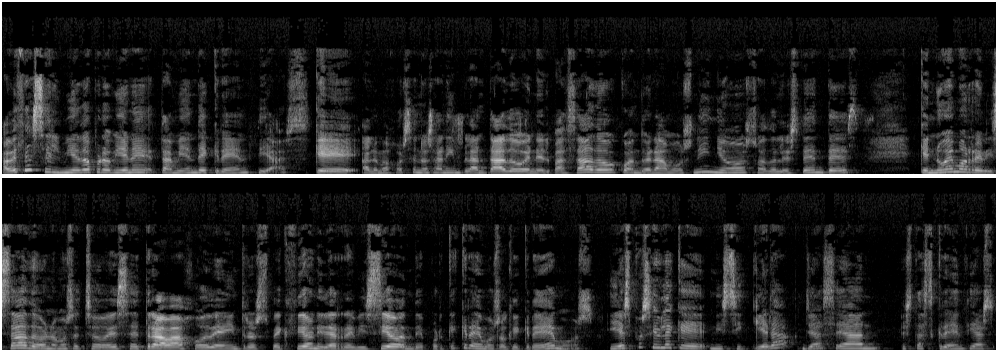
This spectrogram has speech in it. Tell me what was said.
A veces el miedo proviene también de creencias que a lo mejor se nos han implantado en el pasado, cuando éramos niños o adolescentes, que no hemos revisado, no hemos hecho ese trabajo de introspección y de revisión de por qué creemos lo que creemos. Y es posible que ni siquiera ya sean estas creencias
